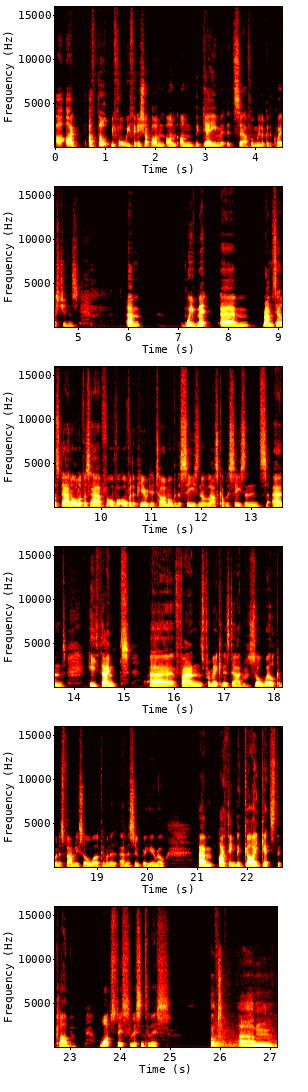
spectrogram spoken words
I, I I thought before we finish up on on on the game itself, when we look at the questions, um, we've met um Ramsdale's dad. All of us have over over the period of time over the season, over the last couple of seasons, and he thanked uh, fans for making his dad so welcome and his family so welcome and a, and a superhero. Um, I think the guy gets the club. Watch this. Listen to this. Um,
